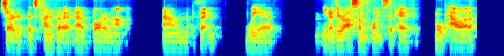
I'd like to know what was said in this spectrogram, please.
So it's kind of a, a bottom up um, thing where, you know, there are some points that have more power,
